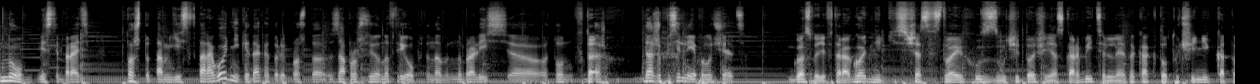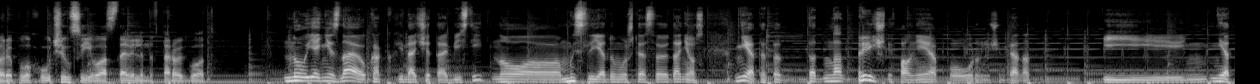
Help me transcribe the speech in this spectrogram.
ну, если брать то, что там есть второгодники, да, которые просто за прошлый сезон F3 опыта набрались, э, то он Втор... даже, даже посильнее получается. Господи, второгодники сейчас из твоих уст звучит очень оскорбительно. Это как тот ученик, который плохо учился, его оставили на второй год. Ну, я не знаю, как иначе это объяснить, но мысли, я думаю, что я свою донес. Нет, это приличный вполне по уровню чемпионата. И нет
